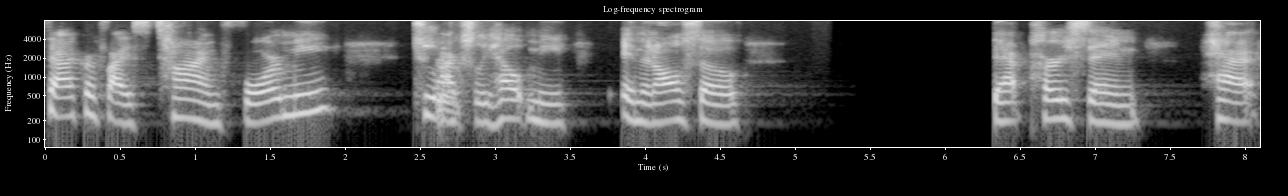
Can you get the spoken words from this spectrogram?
sacrificed time for me to Sure. actually help me and then also that person had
